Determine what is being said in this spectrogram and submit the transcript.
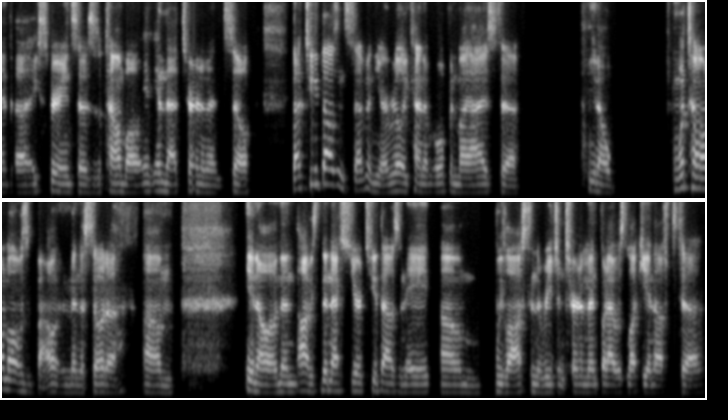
and uh, experiences of town ball in, in that tournament so that 2007 year really kind of opened my eyes to you know what ball was about in Minnesota. Um, you know, and then obviously the next year, 2008, um, we lost in the region tournament, but I was lucky enough to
